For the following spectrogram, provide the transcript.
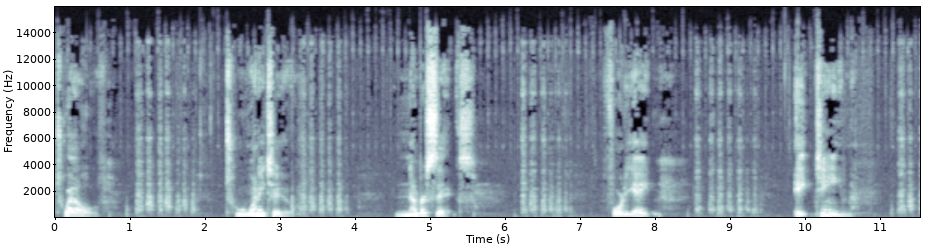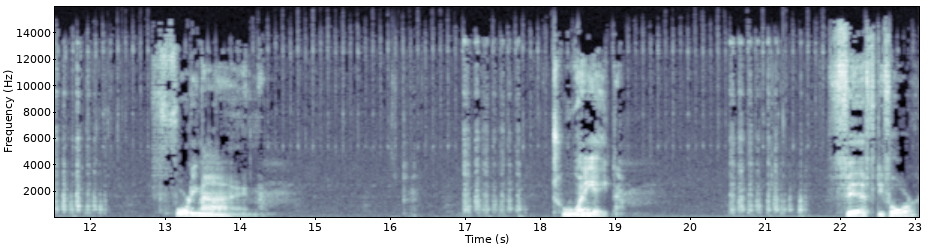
12. 22. Number 6. 48. 18. 49. 28. 54.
